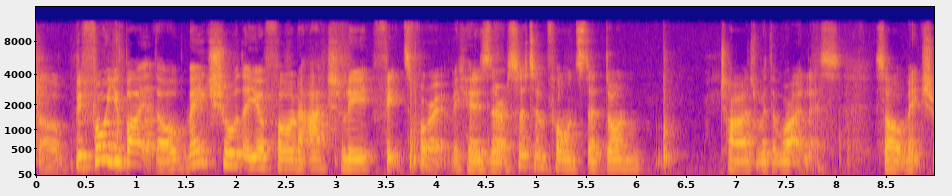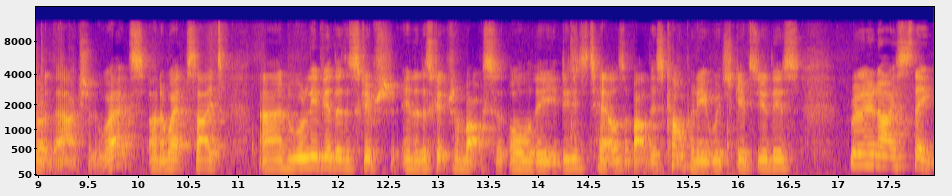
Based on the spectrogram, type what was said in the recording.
So before you buy it though, make sure that your phone actually fits for it because there are certain phones that don't charge with the wireless. So make sure that actually works on the website and we'll leave you the description in the description box all the details about this company which gives you this really nice thing.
